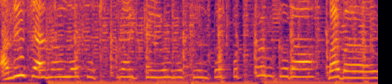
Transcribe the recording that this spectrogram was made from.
आणि चॅनलला सबस्क्राईब केलं नसेल तर पटकन करा. बाय बाय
